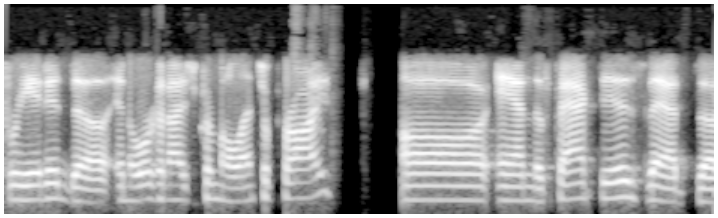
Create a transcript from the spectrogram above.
created uh, an organized criminal enterprise. Uh, and the fact is that uh,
